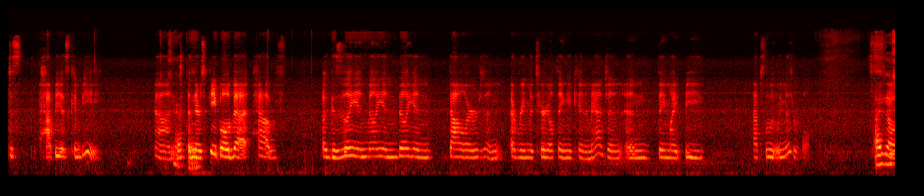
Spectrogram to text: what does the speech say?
just happy as can be. And Exactly. and there's people that have a gazillion, million, billion dollars and every material thing you can imagine, and they might be absolutely miserable. I used-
